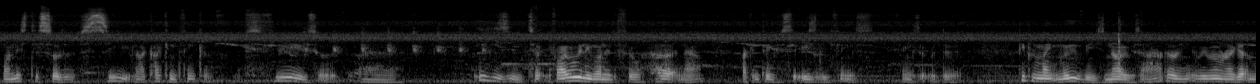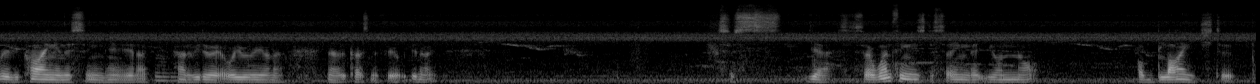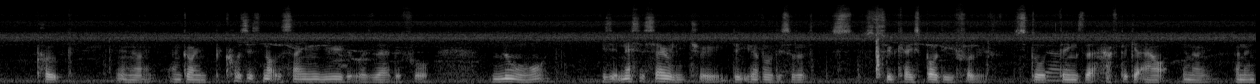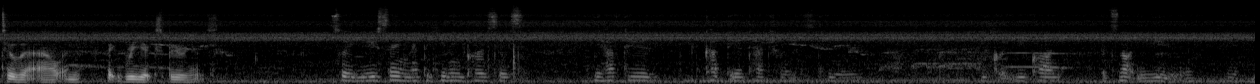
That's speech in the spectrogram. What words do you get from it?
one is to sort of see, like I can think of a few sort of uh, easy, to, if I really wanted to feel hurt now, I can think of easily things things that would do it. People who make movies know, so how do we, we want to get them really crying in this scene here, you know, Mm. how do we do it? Or we really want to, you know, the person to feel, you know. So, yeah, so one thing is the saying that you're not obliged to poke, you know, and going, because it's not the same you that was there before, nor is it necessarily true that you have all this sort of suitcase body full of stored Yeah. things that have to get out, you know, and until they're out and like re-experienced. So you're saying that the healing process, you have to cut the attachments to you. You, ca- you can't. It's not you.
